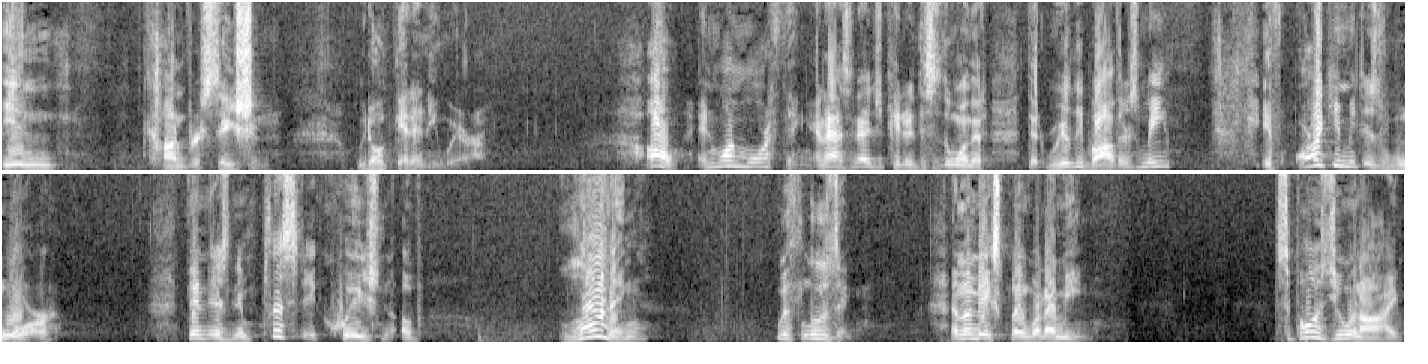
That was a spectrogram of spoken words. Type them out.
in conversation. We don't get anywhere. Oh, and one more thing, and as an educator, this is the one that, that really bothers me. If argument is war, then there's an implicit equation of learning with losing. And let me explain what I mean. Suppose you and I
